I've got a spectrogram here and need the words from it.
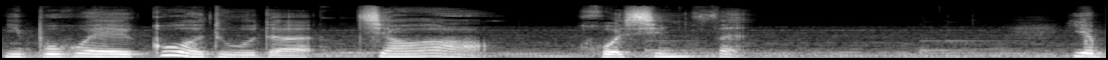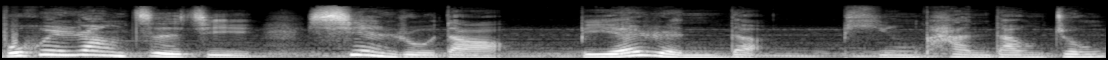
你不会过度的骄傲。或兴奋，也不会让自己陷入到别人的评判当中。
